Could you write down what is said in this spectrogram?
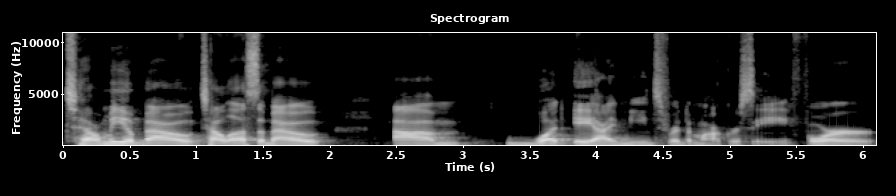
tell me about, tell us about um, what AI means for democracy, for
